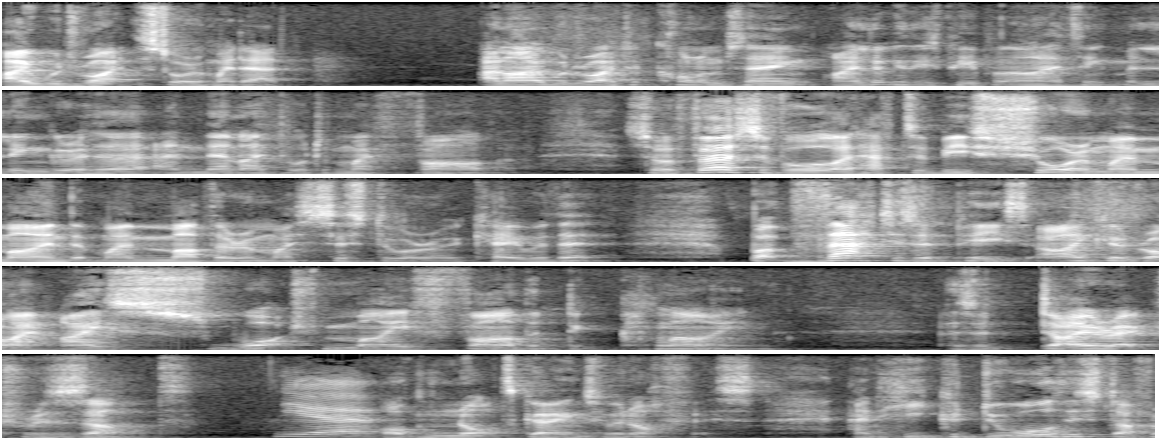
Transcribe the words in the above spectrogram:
I would write the story of my dad. And I would write a column saying, I look at these people and I think Malinga is her, and then I thought of my father. So, first of all, I'd have to be sure in my mind that my mother and my sister were okay with it. But that is a piece I could write. I watched my father decline as a direct result Yeah. of not going to an office. And he could do all his stuff.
